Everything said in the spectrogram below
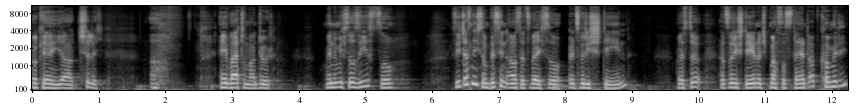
Okay, ja, chillig. Oh. Hey, warte mal, Dude. Wenn du mich so siehst, so. Sieht das nicht so ein bisschen aus, als wäre ich so, als würde ich stehen? Weißt du? Als würde ich stehen und ich mache so Stand-up-Comedy?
